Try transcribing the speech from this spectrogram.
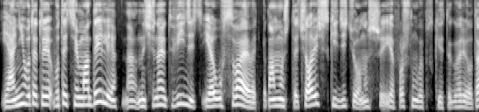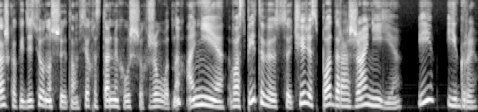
И они вот, это, вот эти модели а, начинают видеть и усваивать, потому что человеческие детеныши, я в прошлом выпуске это говорила, так же, как и детеныши там, всех остальных высших животных, они воспитываются через подражание и игры.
